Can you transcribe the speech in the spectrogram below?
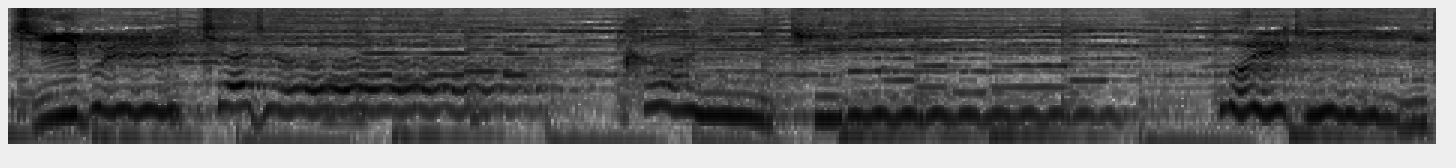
집을 찾아 가는 길이 멀기도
